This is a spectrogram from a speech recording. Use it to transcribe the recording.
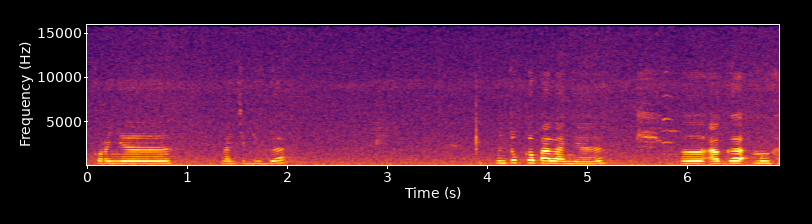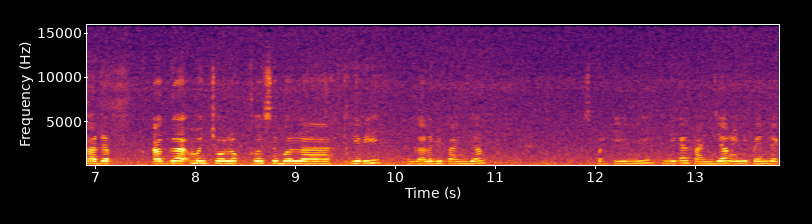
Ekornya lancip juga. Untuk kepalanya eh, agak menghadap agak mencolok ke sebelah kiri agak lebih panjang. Seperti ini. Ini kan panjang ini pendek.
